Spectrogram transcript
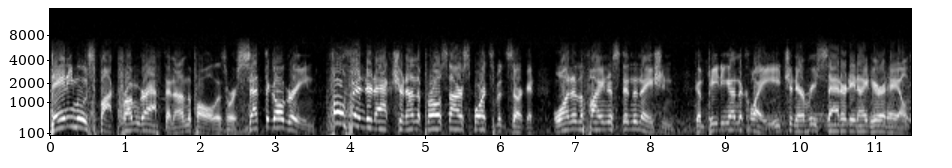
Danny Moosebach from Grafton on the pole as we're set to go green. Full fendered action on the Pro Star Sportsman Circuit, one of the finest in the nation, competing on the clay each and every Saturday night here at Hales.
